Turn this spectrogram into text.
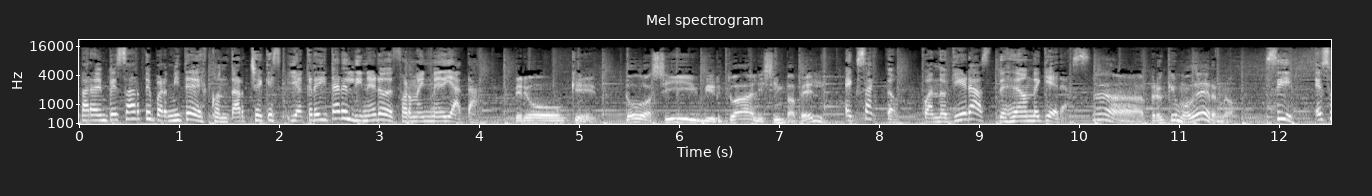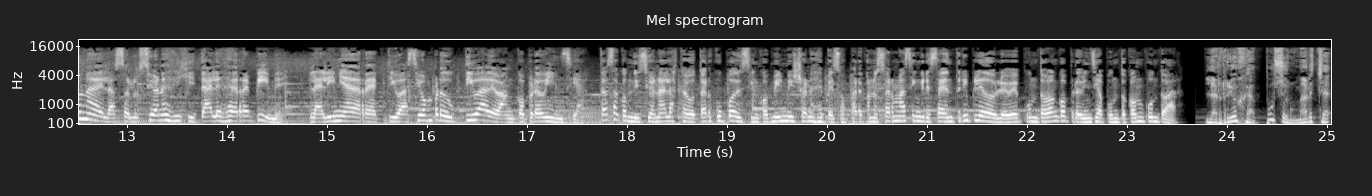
Para empezar, te permite descontar cheques y acreditar el dinero de forma inmediata. ¿Pero qué? ¿Todo así virtual y sin papel? Exacto. Cuando quieras, desde donde quieras. Ah, pero qué moderno. Sí, es una de las soluciones digitales de Repime, la línea de reactivación productiva de Banco Provincia. Tasa condicional hasta agotar cupo de 5 mil millones de pesos. Para conocer más, ingresa en www.bancoprovincia.com.ar. La Rioja puso en marcha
